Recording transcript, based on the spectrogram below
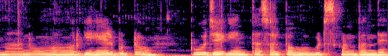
ನಾನು ಅವ್ರಿಗೆ ಹೇಳಿಬಿಟ್ಟು ಪೂಜೆಗೆ ಅಂತ ಸ್ವಲ್ಪ ಹೂ ಬಿಡಿಸ್ಕೊಂಡು ಬಂದೆ.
